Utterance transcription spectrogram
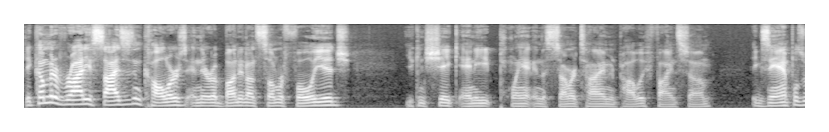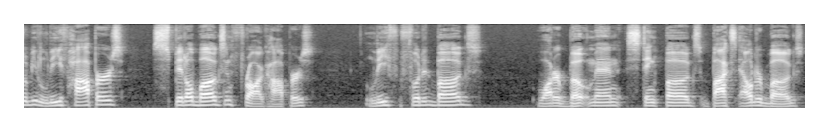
They come in a variety of sizes and colors and they're abundant on summer foliage. You can shake any plant in the summertime and probably find some. Examples would be leaf hoppers, spittle bugs, and frog hoppers, leaf footed bugs, water boatmen, stink bugs, box elder bugs.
